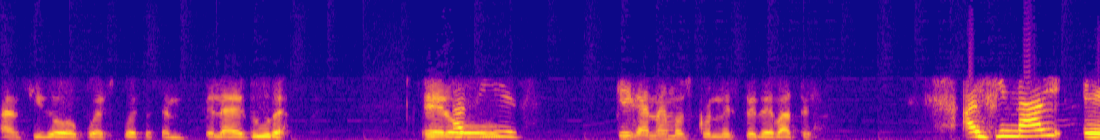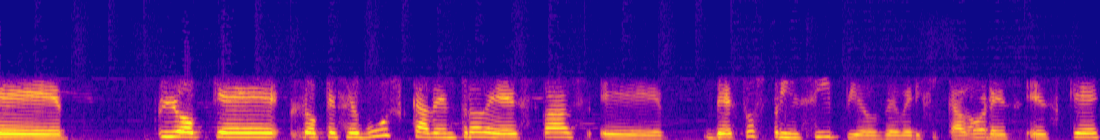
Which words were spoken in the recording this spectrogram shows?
han sido pues puestas en tela de duda. Pero Así es. ¿qué ganamos con este debate? Al final, eh, lo que lo que se busca dentro de estas eh, de estos principios de verificadores es que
